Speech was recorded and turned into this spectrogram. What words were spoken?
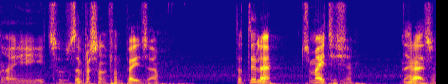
No i cóż, zapraszam na fanpage'a. To tyle. Trzymajcie się. Na razie.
